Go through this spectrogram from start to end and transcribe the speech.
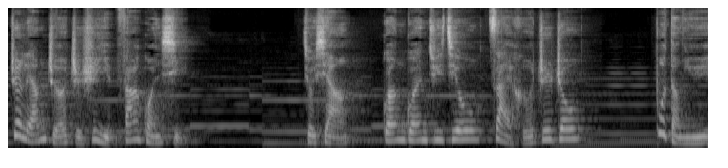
这两者只是引发关系，就像关关雎鸠，在河之洲，不等于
